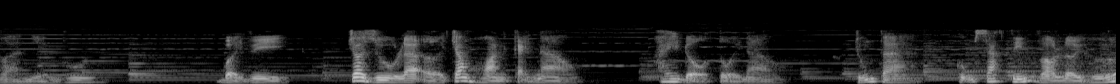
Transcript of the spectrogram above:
và niềm vui. Bởi vì cho dù là ở trong hoàn cảnh nào hay độ tuổi nào, chúng ta cũng xác tín vào lời hứa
